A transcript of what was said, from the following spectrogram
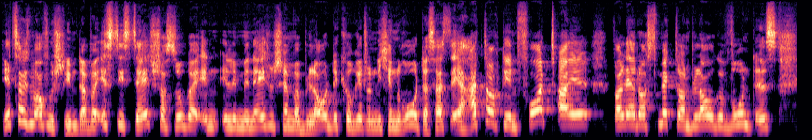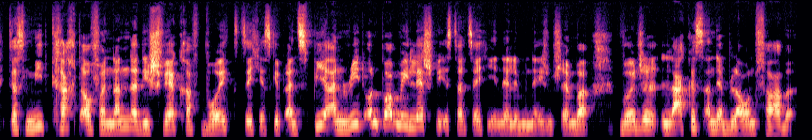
jetzt habe ich mir aufgeschrieben, dabei ist die Stage doch sogar in Elimination Chamber blau dekoriert und nicht in rot. Das heißt, er hat doch den Vorteil, weil er doch SmackDown blau gewohnt ist. Das Miet kracht aufeinander, die Schwerkraft beugt sich. Es gibt ein Spear an Reed und Bobby Lashley ist tatsächlich in der Elimination Chamber. Virgil lag es an der blauen Farbe.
